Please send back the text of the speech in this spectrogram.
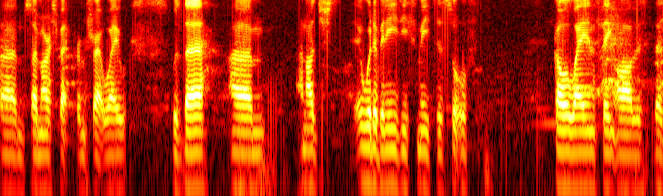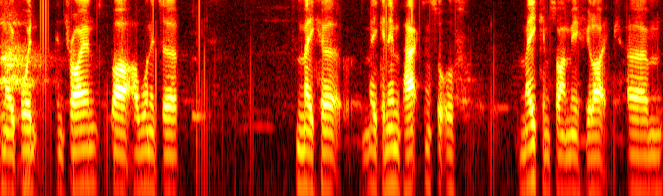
Um, so my respect for him straight away was there. Um, and I just, it would have been easy for me to sort of go away and think, oh, there's, there's no point in trying. But I wanted to make a make an impact and sort of make him sign me, if you like. Um,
